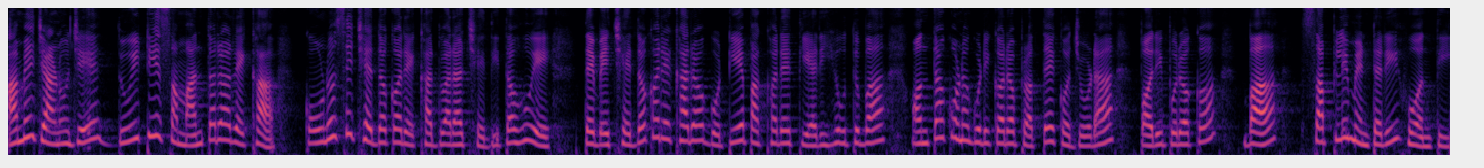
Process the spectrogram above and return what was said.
ଆମେ ଜାଣୁ ଯେ ଦୁଇଟି ସମାନ୍ତର ରେଖା କୌଣସି ଛେଦକ ରେଖା ଦ୍ୱାରା ଛେଦିତ ହୁଏ ତେବେ ଛେଦକ ରେଖାର ଗୋଟିଏ ପାଖରେ ତିଆରି ହେଉଥିବା ଅନ୍ତକୋଣଗୁଡ଼ିକର ପ୍ରତ୍ୟେକ ଯୋଡ଼ା ପରିପୂରକ ବା ସପ୍ଲିମେଣ୍ଟାରୀ ହୁଅନ୍ତି।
